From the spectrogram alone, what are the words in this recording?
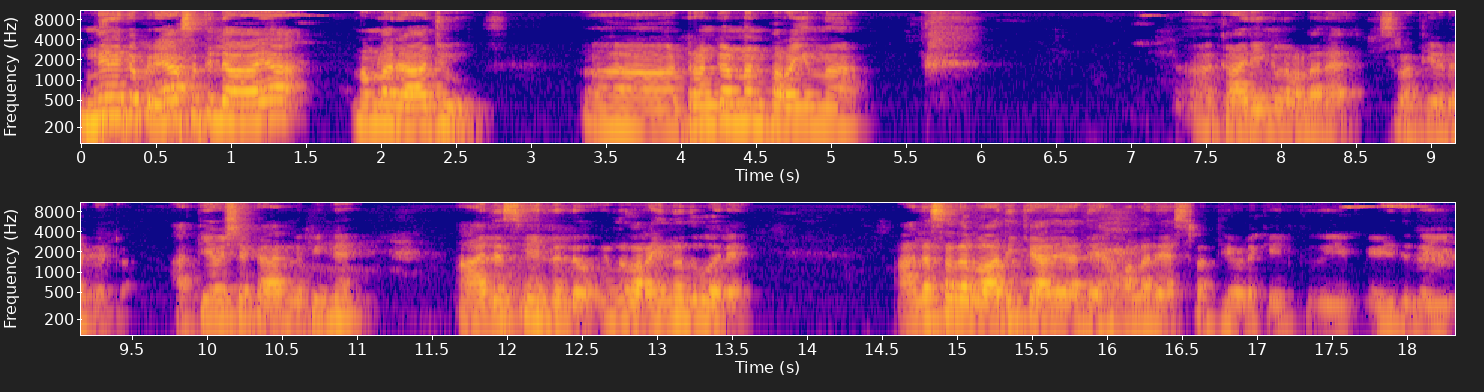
ഇങ്ങനെയൊക്കെ പ്രയാസത്തിലായ നമ്മളെ രാജു ഡ്രങ്കണ്ണൻ പറയുന്ന കാര്യങ്ങൾ വളരെ ശ്രദ്ധയോടെ കേട്ടു. അത്യാവശ്യക്കാരന് പിന്നെ ആലസ്യമില്ലല്ലോ എന്ന് പറയുന്നത് പോലെ അലസത ബാധിക്കാതെ അദ്ദേഹം വളരെ ശ്രദ്ധയോടെ കേൾക്കുകയും എഴുതുകയും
